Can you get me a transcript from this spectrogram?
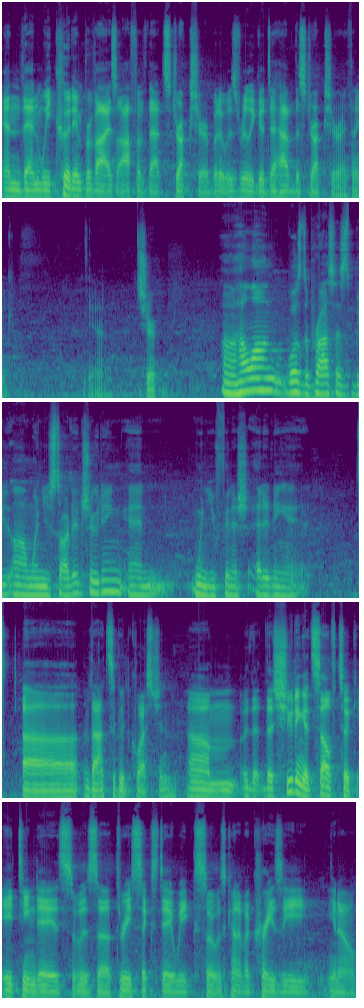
And then we could improvise off of that structure, but it was really good to have the structure, I think. Yeah, sure. Uh, how long was the process be, uh, when you started shooting and when you finished editing it? Uh, that's a good question. Um, the, the shooting itself took 18 days. It was three six day weeks, so it was kind of a crazy, you know,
